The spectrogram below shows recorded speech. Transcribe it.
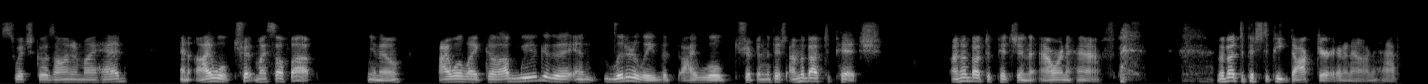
switch goes on in my head and i will trip myself up you know i will like go and literally the, i will trip in the pitch i'm about to pitch I'm about to pitch in an hour and a half. I'm about to pitch to Pete Docter in an hour and a half.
